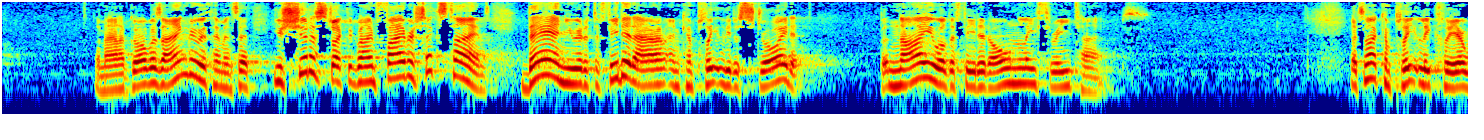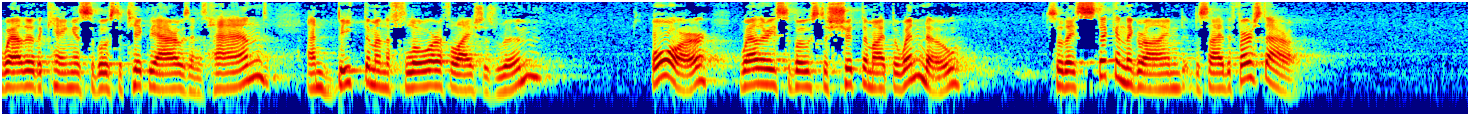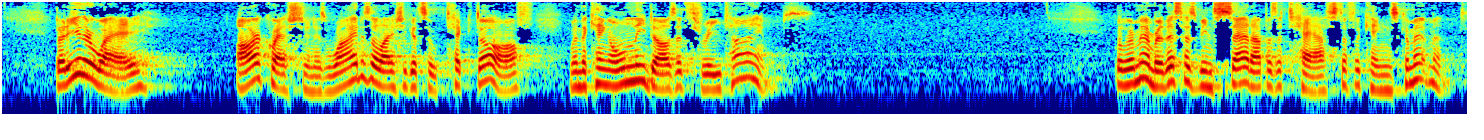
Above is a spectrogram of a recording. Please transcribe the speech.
The man of God was angry with him and said, You should have struck the ground five or six times. Then you would have defeated Aram and completely destroyed it. But now you will defeat it only three times. It's not completely clear whether the king is supposed to take the arrows in his hand and beat them on the floor of Elisha's room, or whether he's supposed to shoot them out the window so they stick in the ground beside the first arrow. But either way, our question is why does Elisha get so ticked off when the king only does it three times? Well, remember, this has been set up as a test of the king's commitment.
